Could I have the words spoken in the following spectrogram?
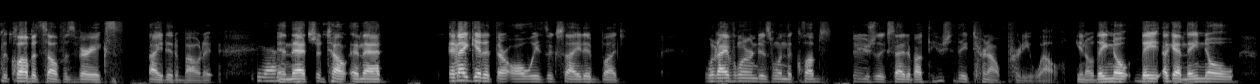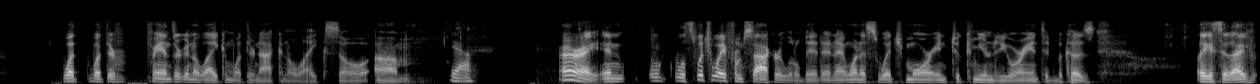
the club itself is very excited about it. Yeah. And that should tell and that and I get it they're always excited, but what I've learned is when the clubs are usually excited about, usually they turn out pretty well. You know, they know they again they know what what their fans are going to like and what they're not going to like. So, um yeah. All right, and we'll, we'll switch away from soccer a little bit, and I want to switch more into community oriented because, like I said, I've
